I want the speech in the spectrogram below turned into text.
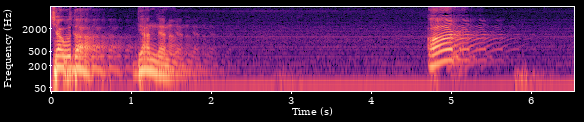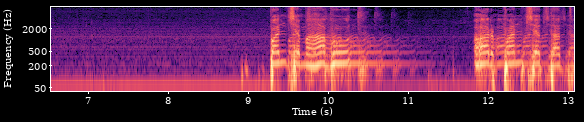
चौदह। ध्यान देना। और पंच महाभूत और पंच तत्व।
